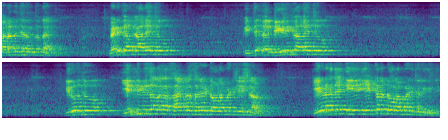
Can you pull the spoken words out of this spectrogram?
పనులు జరుగుతున్నాయి. మెడికల్ కాలేజు విద్య డిగ్రీ కాలేజు. ఈరోజు ఎన్ని విధాలుగా సాంకేశ్వర డెవలప్మెంట్ చేసినాడు ఏడాది ఏ- ఎక్కడ డెవలప్మెంట్ జరిగింది?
